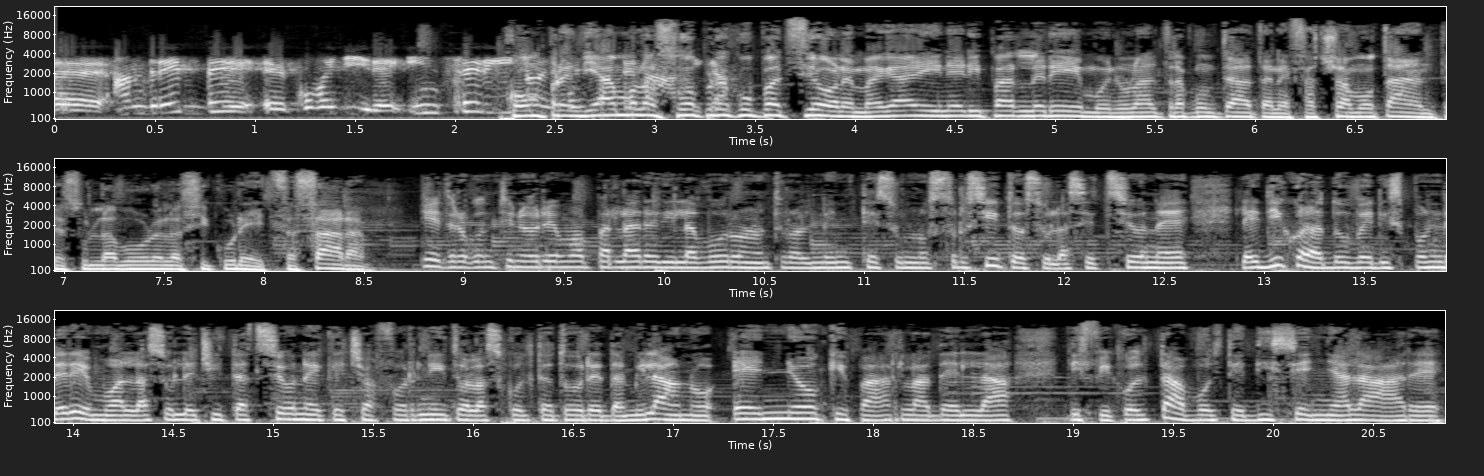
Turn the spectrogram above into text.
eh, andrebbe, eh, come dire, inserito... Comprendiamo in la sua preoccupazione, magari ne riparleremo in un'altra puntata, ne facciamo tante sul lavoro e la sicurezza. Sara? Pietro, continueremo a parlare di lavoro naturalmente sul nostro sito, sulla sezione L'Edicola, dove risponderemo alla sollecitazione che ci ha fornito l'ascoltatore da Milano, Ennio, che parla della difficoltà a volte di segnalare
